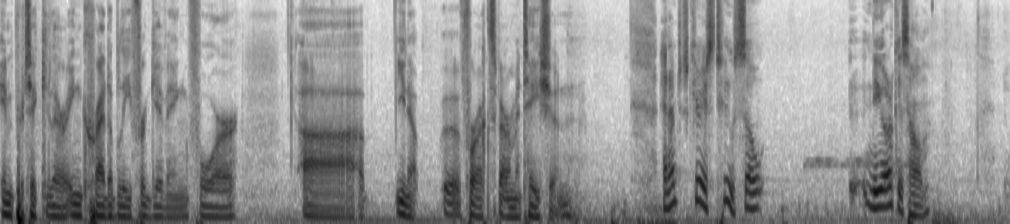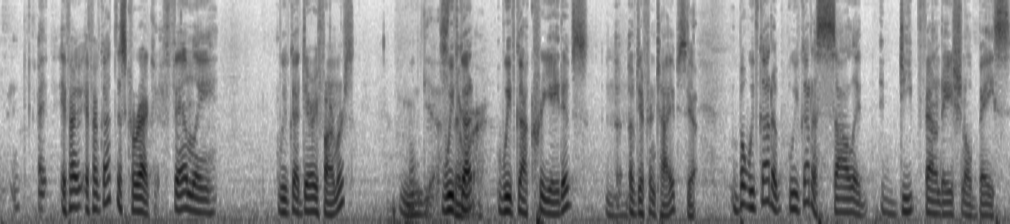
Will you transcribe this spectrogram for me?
in particular, incredibly forgiving for, uh, you know, uh, for experimentation. And I'm just curious too. So, New York is home. If I if I've got this correct, family, we've got dairy farmers. Mm, yes, we've got were. we've got creatives mm-hmm. of different types. Yeah. But we've got a we've got a solid, deep foundational base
